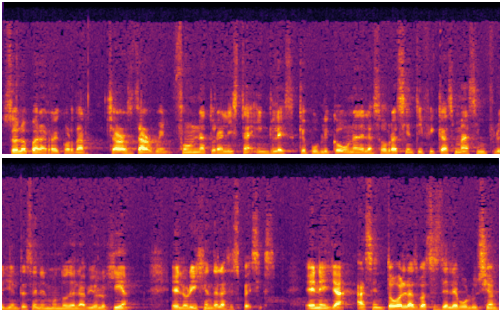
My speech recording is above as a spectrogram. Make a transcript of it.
Solo para recordar, Charles Darwin fue un naturalista inglés que publicó una de las obras científicas más influyentes en el mundo de la biología, El origen de las especies. En ella asentó las bases de la evolución,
